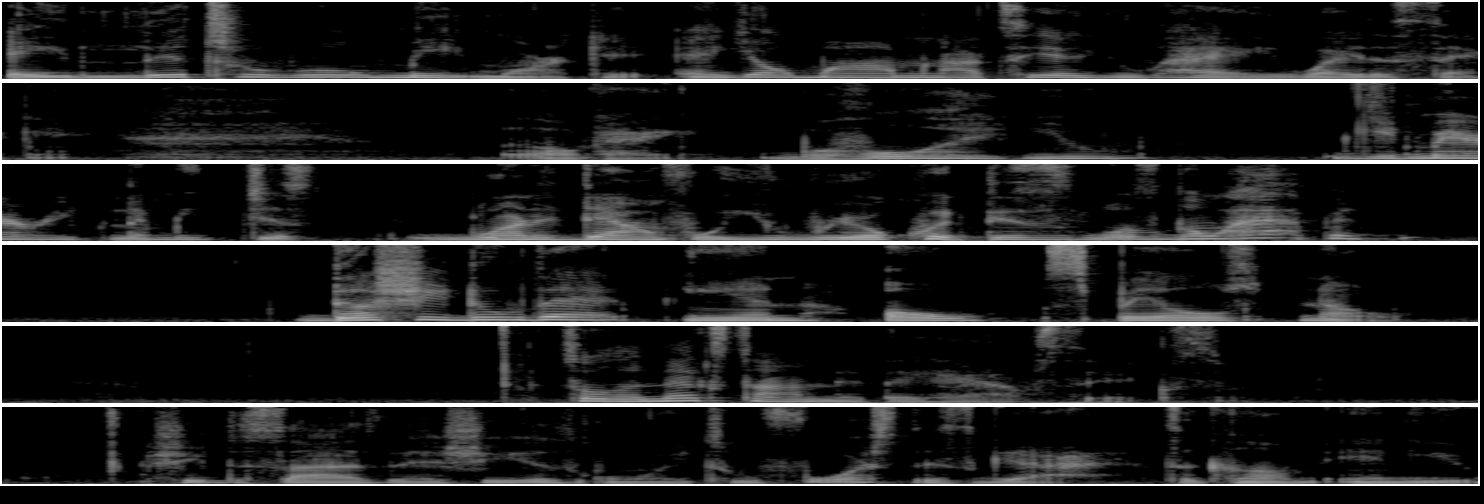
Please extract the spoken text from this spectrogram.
a literal meat market, and your mom not tell you, hey, wait a second. Okay, before you get married, let me just run it down for you real quick. This is what's gonna happen. Does she do that? N O spells no. So the next time that they have sex, she decides that she is going to force this guy to come in you.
